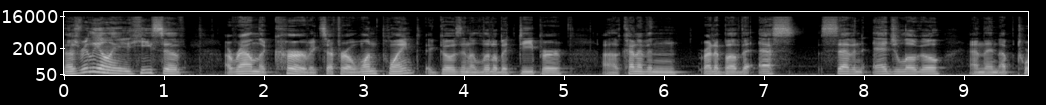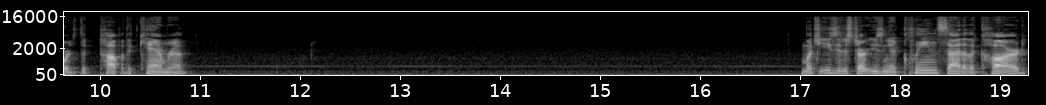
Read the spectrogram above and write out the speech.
Now it's really only adhesive around the curve except for a one point. It goes in a little bit deeper, uh, kind of in right above the S7 Edge logo and then up towards the top of the camera. Much easier to start using a clean side of the card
